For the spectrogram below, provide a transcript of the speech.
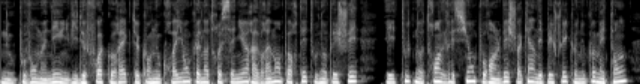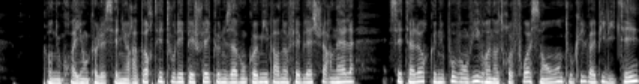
Nous pouvons mener une vie de foi correcte quand nous croyons que notre Seigneur a vraiment porté tous nos péchés et toutes nos transgressions pour enlever chacun des péchés que nous commettons. Quand nous croyons que le Seigneur a porté tous les péchés que nous avons commis par nos faiblesses charnelles, c'est alors que nous pouvons vivre notre foi sans honte ou culpabilité.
